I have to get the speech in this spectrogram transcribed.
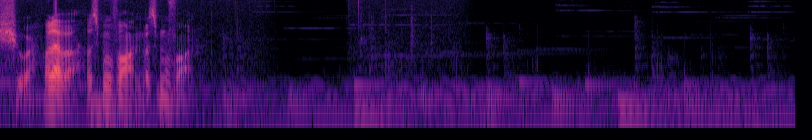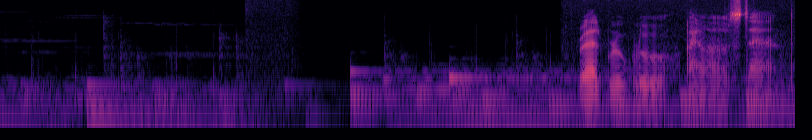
Sure. Whatever. Let's move on. Let's move on. Red, blue, blue. I don't understand.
